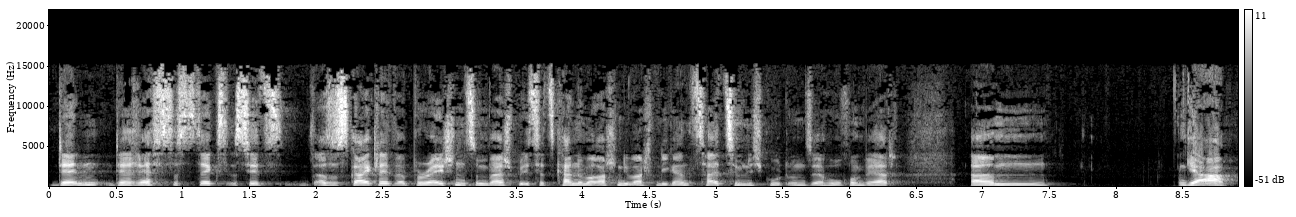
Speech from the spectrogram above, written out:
denn der Rest des Decks ist jetzt, also Skyclave Operation zum Beispiel ist jetzt keine Überraschung, die war schon die ganze Zeit ziemlich gut und sehr hoch im Wert. Ähm, ja,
